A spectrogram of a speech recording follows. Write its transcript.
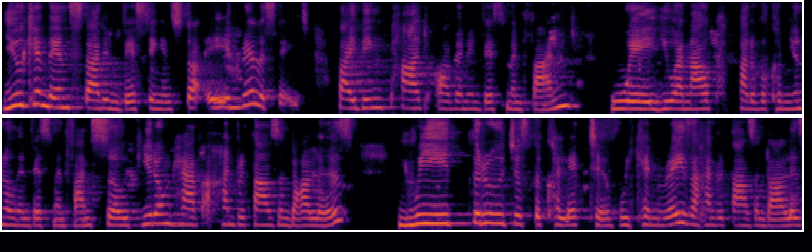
you can then start investing in, in real estate by being part of an investment fund where you are now part of a communal investment fund. So if you don't have $100,000, we, through just the collective, we can raise $100,000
